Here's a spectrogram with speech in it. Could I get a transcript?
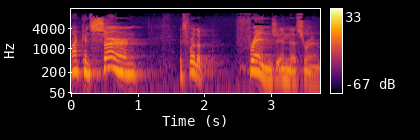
My concern is for the fringe in this room.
